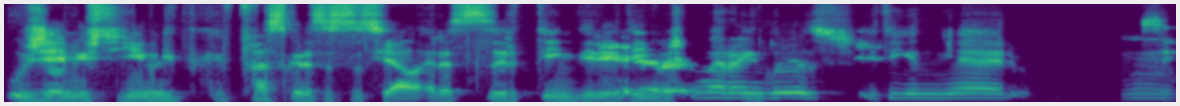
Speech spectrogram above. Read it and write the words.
os gêmeos tinham ido para a Segurança Social, era certinho, direitinho, mas como eram ingleses e tinham dinheiro, hum, Sim.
